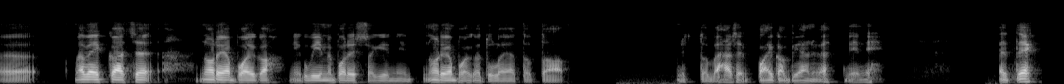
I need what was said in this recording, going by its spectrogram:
ää, mä veikkaan, että se Norjan poika, niin kuin viime podissakin, niin Norjan poika tulee ja tota, nyt on vähän sen paikan vienyt, että niin, niin. Et ehkä,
